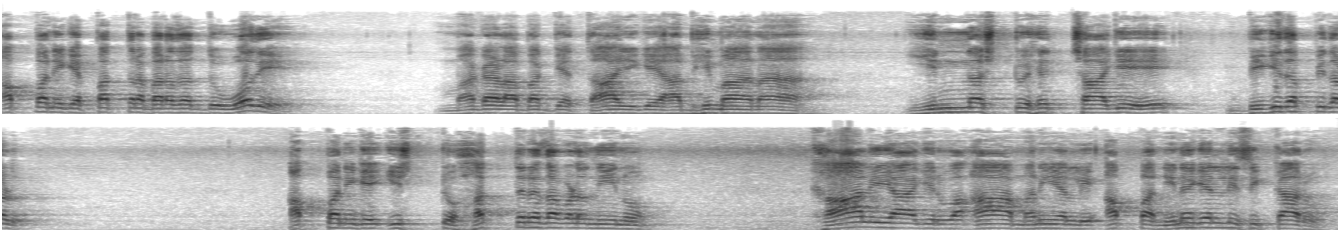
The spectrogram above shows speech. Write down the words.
ಅಪ್ಪನಿಗೆ ಪತ್ರ ಬರೆದದ್ದು ಓದಿ ಮಗಳ ಬಗ್ಗೆ ತಾಯಿಗೆ ಅಭಿಮಾನ ಇನ್ನಷ್ಟು ಹೆಚ್ಚಾಗಿ ಬಿಗಿದಪ್ಪಿದಳು. ಅಪ್ಪನಿಗೆ ಇಷ್ಟು ಹತ್ತಿರದವಳು ನೀನು. ಖಾಲಿಯಾಗಿರುವ ಆ ಮನೆಯಲ್ಲಿ ಅಪ್ಪ ನಿನಗೆಲ್ಲಿ ಸಿಕ್ಕಾರು?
